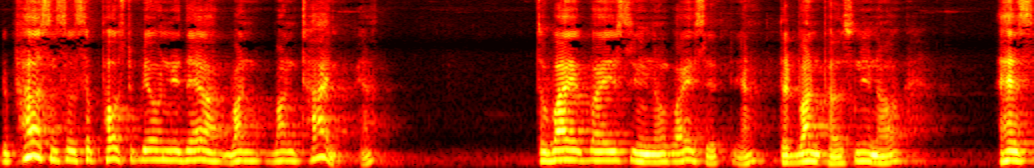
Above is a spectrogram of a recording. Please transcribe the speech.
the persons are supposed to be only there one, one time. Yeah? So why, why is, you know, why is it, yeah, that one person, you know, has,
